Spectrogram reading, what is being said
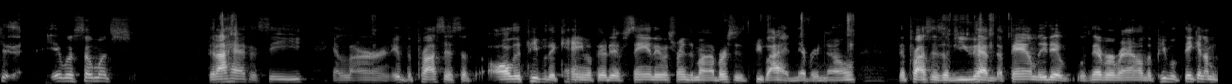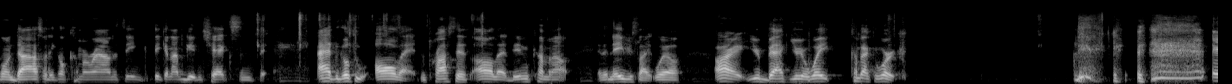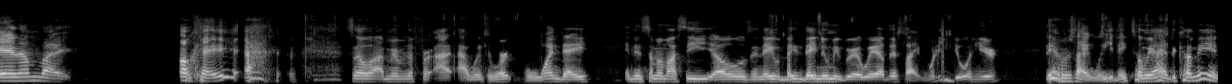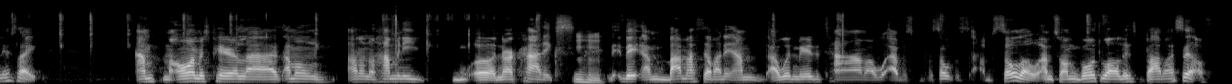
it was so much that I had to see and learn. If the process of all the people that came up there that saying they were friends of mine versus the people I had never known. The process of you having the family that was never around, the people thinking I'm going to die, so they're gonna come around and think, thinking I'm getting checks, and th- I had to go through all that and process all that. Didn't come out, and the Navy's like, "Well, all right, you're back, you're awake, come back to work." and I'm like, okay. so I remember the first, I, I, went to work for one day, and then some of my CEOs and they they, they knew me very well. They're like, "What are you doing here?" They was like, "Well, they told me I had to come in." It's like, I'm my arm is paralyzed. I'm on I don't know how many uh, narcotics. Mm-hmm. They, I'm by myself. I didn't. I'm I wasn't married at the time. I, I was so I'm solo. I'm so I'm going through all this by myself,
